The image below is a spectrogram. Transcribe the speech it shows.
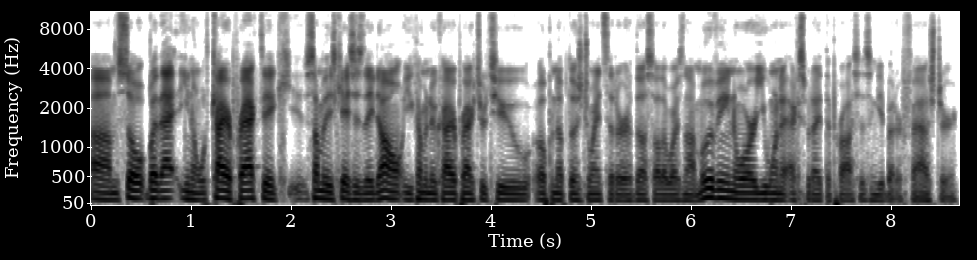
Um, so, but that you know, with chiropractic, some of these cases they don't. You come into a chiropractor to open up those joints that are thus otherwise not moving, or you want to expedite the process and get better faster.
